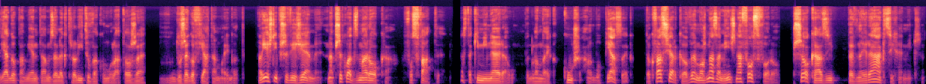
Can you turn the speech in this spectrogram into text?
ja go pamiętam z elektrolitu w akumulatorze dużego Fiata mojego. No jeśli przywieziemy na przykład z Maroka fosfaty, to jest taki minerał, wygląda jak kurz albo piasek, to kwas siarkowy można zamienić na fosforo przy okazji pewnej reakcji chemicznej,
